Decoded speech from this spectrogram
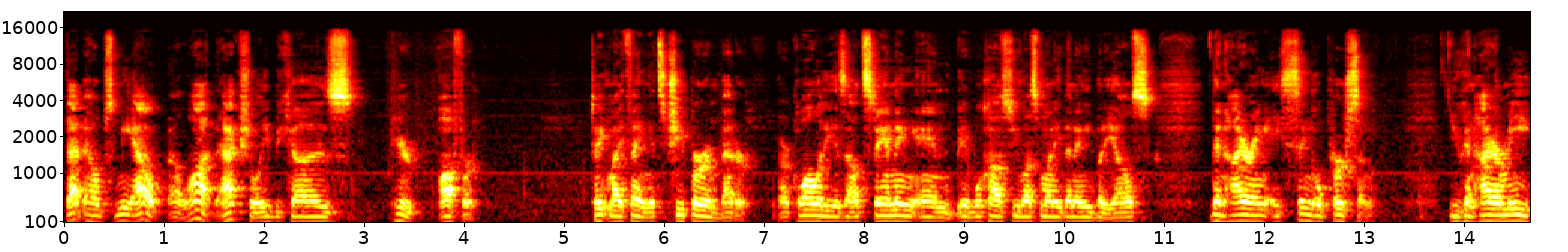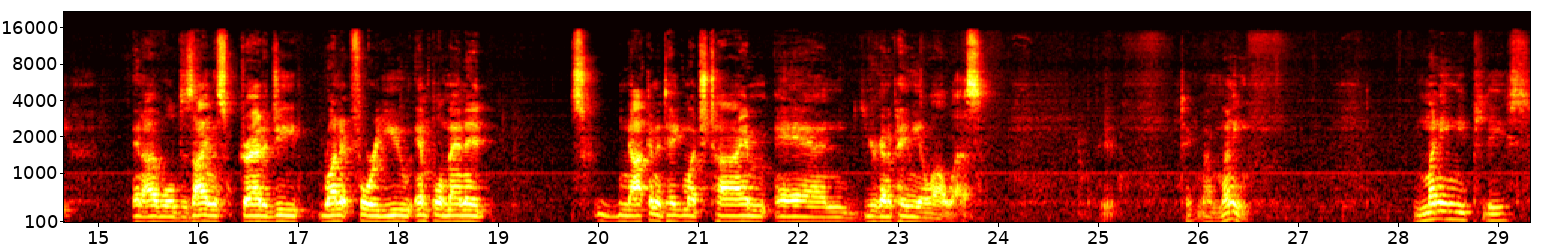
That helps me out a lot actually because here offer. Take my thing. It's cheaper and better. Our quality is outstanding and it will cost you less money than anybody else than hiring a single person. You can hire me and I will design the strategy, run it for you, implement it. It's not going to take much time and you're going to pay me a lot less. Take my money. Money me, please.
